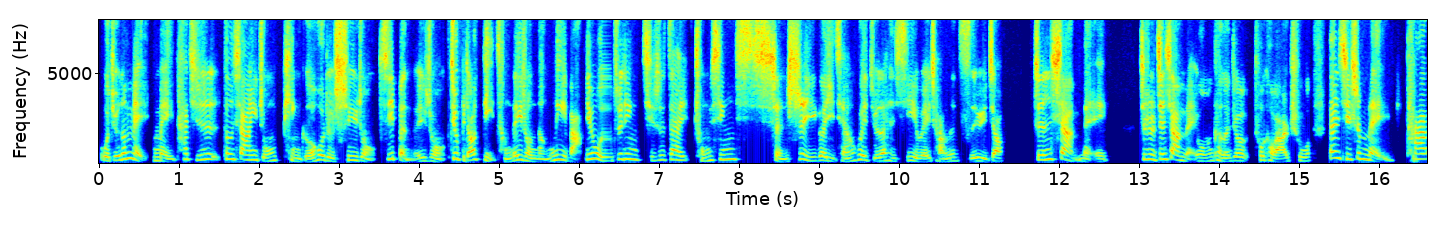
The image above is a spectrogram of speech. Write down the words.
我觉得美美它其实更像一种品格，或者是一种基本的一种，就比较底层的一种能力吧。因为我最近其实在重新审视一个以前会觉得很习以为常的词语，叫。真善美就是真善美，我们可能就脱口而出。但其实美，它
